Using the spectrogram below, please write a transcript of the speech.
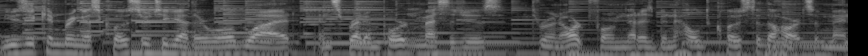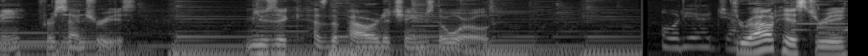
Music can bring us closer together worldwide and spread important messages through an art form that has been held close to the hearts of many for centuries. Music has the power to change the world. Throughout history,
